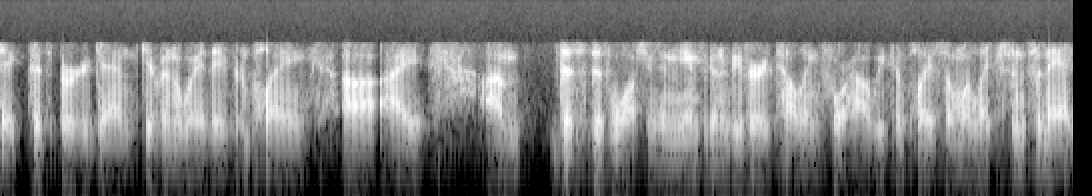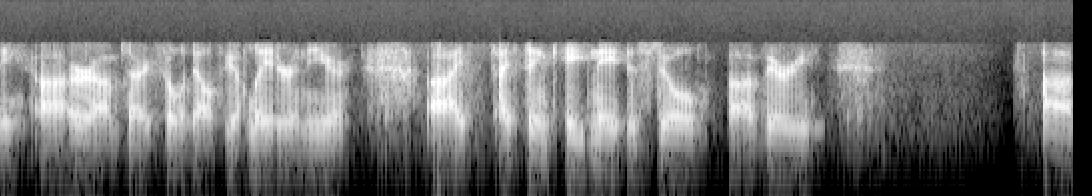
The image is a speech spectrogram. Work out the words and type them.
take Pittsburgh again, given the way they've been playing. Uh, I, um, this this Washington game is going to be very telling for how we can play someone like Cincinnati, uh, or I'm sorry, Philadelphia later in the year. Uh, I I think eight and eight is still a very uh,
